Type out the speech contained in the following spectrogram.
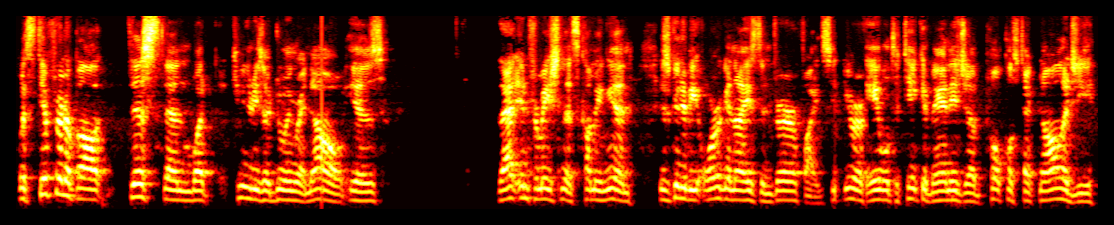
What's different about this than what communities are doing right now is that information that's coming in is going to be organized and verified. So you're able to take advantage of Polco's technology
